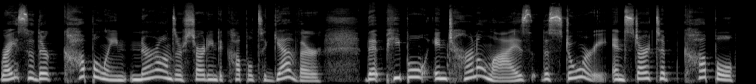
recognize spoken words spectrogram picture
right? So they're coupling, neurons are starting to couple together that people internalize the story and start to couple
